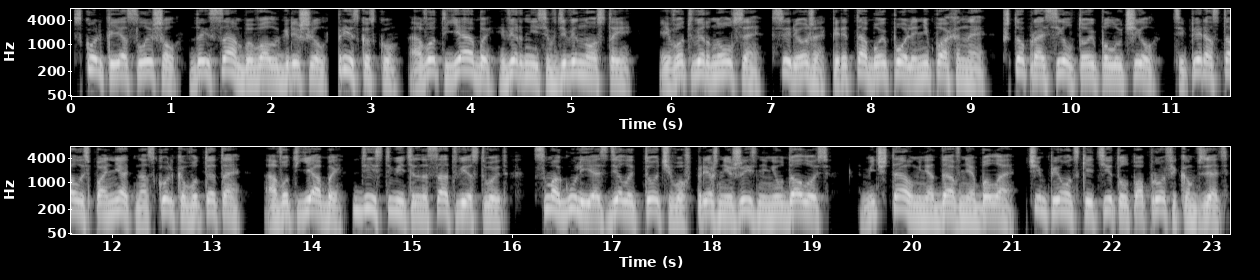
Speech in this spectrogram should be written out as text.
Сколько я слышал, да и сам бывал грешил, присказку, а вот я бы, вернись в девяностые. И вот вернулся. Сережа, перед тобой поле непаханное. Что просил, то и получил. Теперь осталось понять, насколько вот это... А вот я бы действительно соответствует. Смогу ли я сделать то, чего в прежней жизни не удалось? Мечта у меня давняя была. Чемпионский титул по профикам взять.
